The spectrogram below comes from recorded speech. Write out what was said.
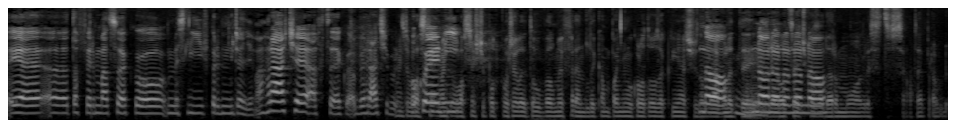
je uh, ta firma, co jako myslí v první řadě na hráče a chce jako, aby hráči byli to spokojení. Vlastně, oni to vlastně ještě podpořili tou velmi friendly kampaní okolo toho zaklínače, že tam no, dávali ty no, no, no, no, no. zadarmo a kde si co se, no, to je pravda.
